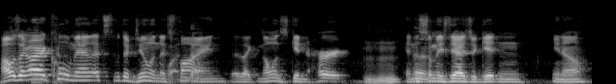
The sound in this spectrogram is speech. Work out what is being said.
I was like, all right, cool, man. That's what they're doing. That's fine. They're like, no one's getting hurt, Mm-hmm. and then some of these guys are getting, you know,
